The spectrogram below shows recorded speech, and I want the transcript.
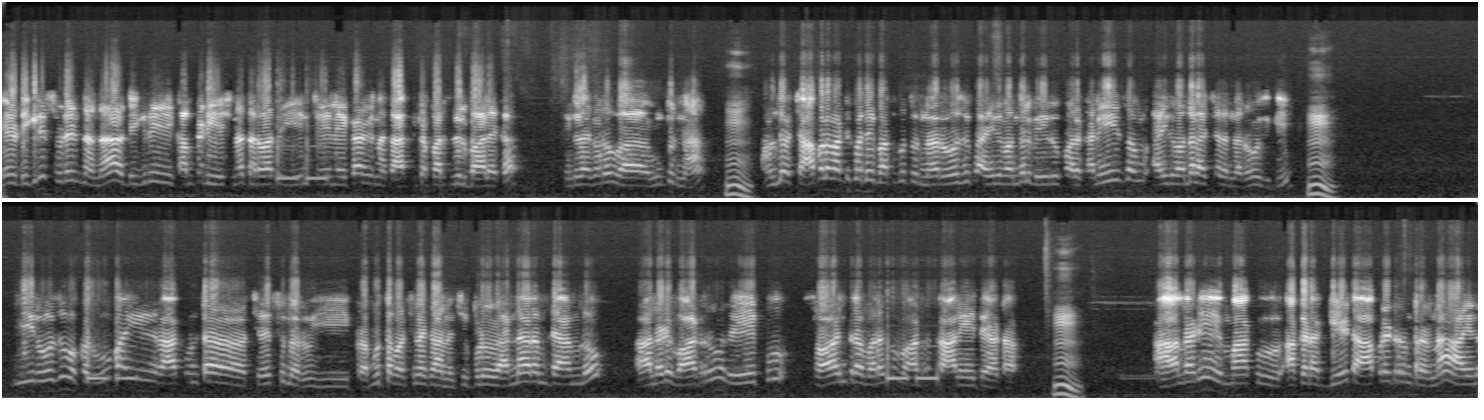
నేను డిగ్రీ స్టూడెంట్ అన్న డిగ్రీ కంప్లీట్ చేసిన తర్వాత ఏం చేయలేక నాకు ఆర్థిక పరిస్థితులు బాగాలేక ఇంటి దగ్గర ఉంటున్నా. అందులో చేపలు పట్టుకొని బతుకుతున్నా. రోజుకు ఐదు వందలు వెయ్యి రూపాయలు. కనీసం ఐదు వందలు వచ్చేదన్న రోజుకి. ఈ రోజు ఒక రూపాయి రాకుండా చేస్తున్నారు. ఈ ప్రభుత్వం వచ్చిన కాడ నుంచి. ఇప్పుడు అన్నారం డ్యామ్లో ఆల్రెడీ వాటర్ రేపు సాయంత్రం వరకు వాటర్ ఖాళీ అవుతాయట ఆల్రెడీ మాకు అక్కడ గేట్ ఆపరేటర్ ఉంటారన్న ఆయన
